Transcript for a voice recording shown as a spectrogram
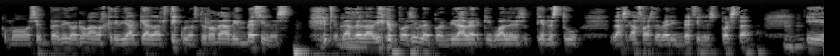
como siempre digo, ¿no? Cuando escribí aquí al artículo, estoy rodeado de imbéciles que me hacen la vida imposible, pues mira a ver que igual es, tienes tú las gafas de ver imbéciles puestas y,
